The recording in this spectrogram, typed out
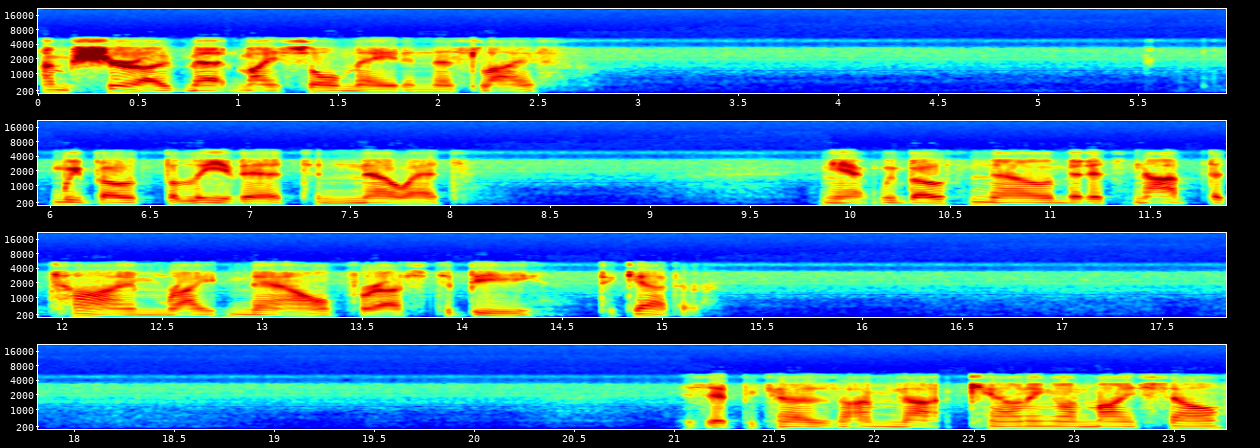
I'm sure I've met my soulmate in this life. We both believe it and know it. Yet we both know that it's not the time right now for us to be together. Is it because I'm not counting on myself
